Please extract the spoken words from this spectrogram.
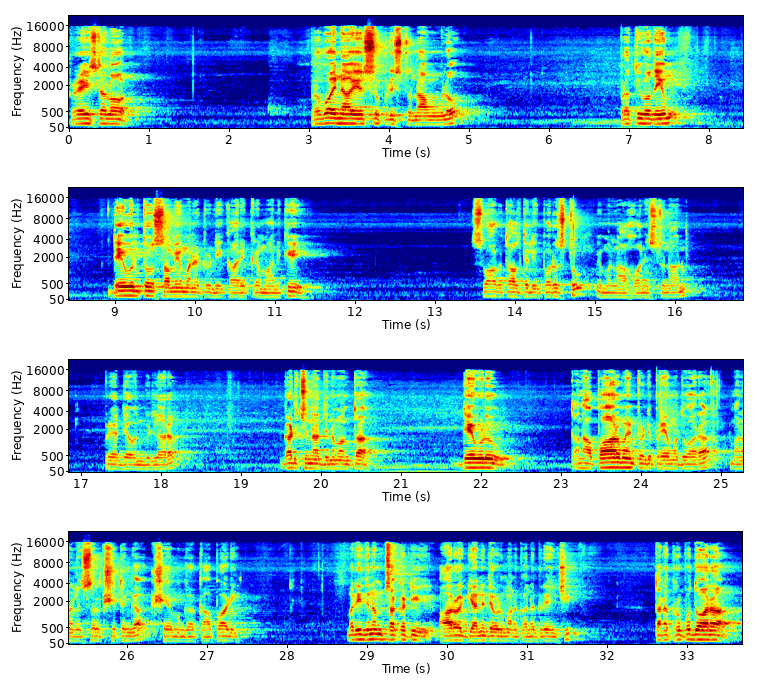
Praise the lord ప్రభు అయిన యేసుక్రీస్తు నామంలో ప్రతి ఉదయం దేవునితో సమయం అనేటువంటి కార్యక్రమానికి స్వాగతాలు తెలియపరుస్తూ మిమ్మల్ని ఆహ్వానిస్తున్నాను. ప్రియ దేవుని బిడ్డారా గడిచిన దినమంతా దేవుడు తన అపారమైనటువంటి ప్రేమ ద్వారా మనల్ని సురక్షితంగా క్షేమంగా కాపాడి మరి ఈ దినం చక్కటి ఆరోగ్యాన్ని దేవుడు మనకు అనుగ్రహించి తన కృప ద్వారా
